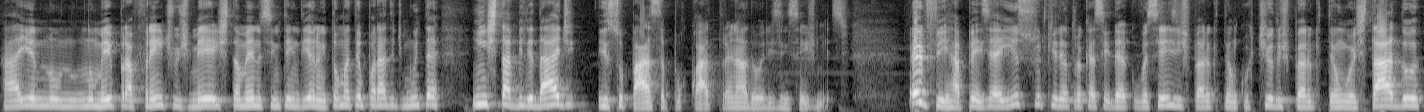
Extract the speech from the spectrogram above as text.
Aí no, no meio para frente, os meios também não se entenderam. Então, uma temporada de muita instabilidade. Isso passa por quatro treinadores em seis meses. Enfim, rapaz, é isso. Queria trocar essa ideia com vocês. Espero que tenham curtido, espero que tenham gostado.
